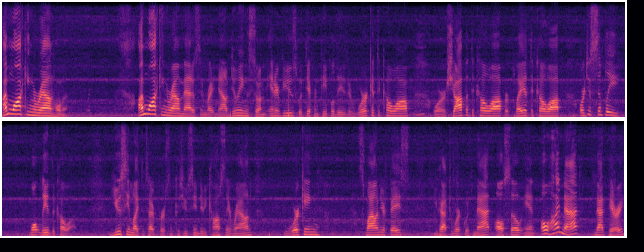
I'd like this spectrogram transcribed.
I'm walking around. Hold on. I'm walking around Madison right now doing some interviews with different people that either work at the co op mm-hmm. Or shop at the co op or play at the co op or just simply won't leave the co op. You seem like the type of person because you seem to be constantly around, working, smile on your face, you have to work with Matt also, and oh, hi, Matt. Matt Perry.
